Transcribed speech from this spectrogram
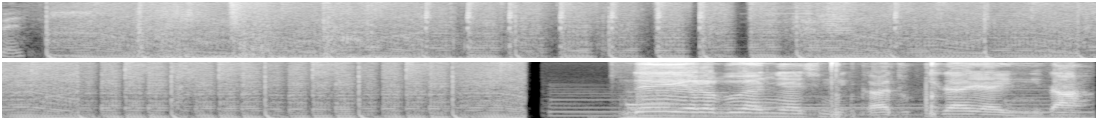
stupid. 네 여러분 안녕하십니까. 두키다야입니다.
